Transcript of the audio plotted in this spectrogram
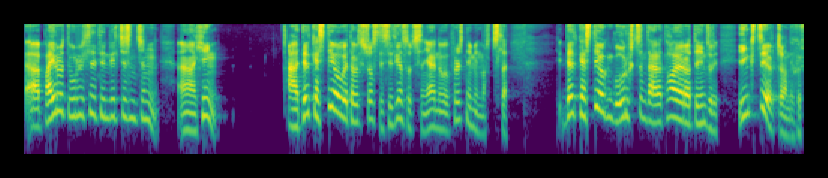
баярууд үргэлжлээ тэмдэглэжсэн чинь хин А Castillo гэдэг тоглогч бас сэлгэн суужсан. Яг нөгөө first name-ийг марчлаа. Del Castillo гинг өргөцсөн дараа та хоёр одоо энэ зүр ингэсэн явж байгаа нөхөр.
